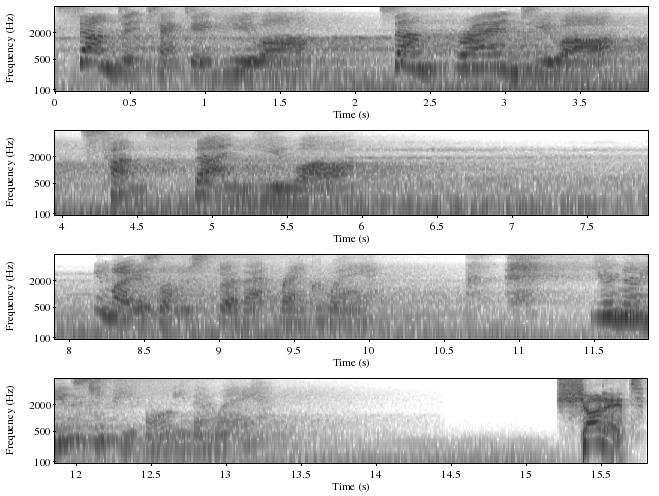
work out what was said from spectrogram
Some detective you are. Some friend you are. Some son you are. You might as well just throw that rank away. You're no use to people either way. Shut it!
